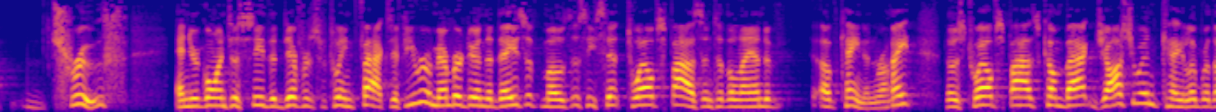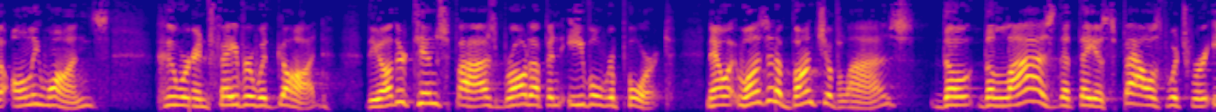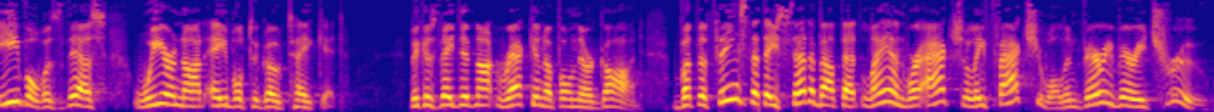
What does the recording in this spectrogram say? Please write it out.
truth and you're going to see the difference between facts. If you remember during the days of Moses, he sent 12 spies into the land of, of Canaan, right? Those 12 spies come back. Joshua and Caleb were the only ones who were in favor with God. The other 10 spies brought up an evil report. Now it wasn't a bunch of lies, though the lies that they espoused, which were evil, was this, we are not able to go take it. Because they did not reckon upon their God. But the things that they said about that land were actually factual and very, very true.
